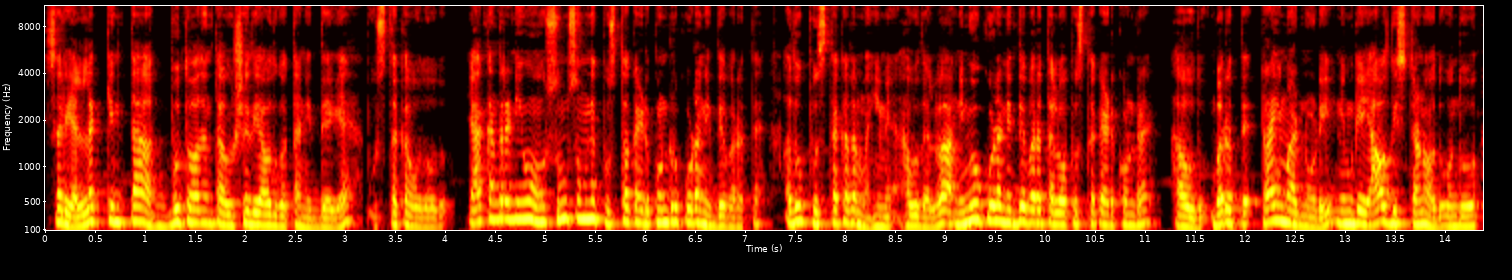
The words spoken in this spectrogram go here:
ಸರ್ ಎಲ್ಲಕ್ಕಿಂತ ಅದ್ಭುತವಾದಂಥ ಔಷಧಿ ಯಾವ್ದು ಗೊತ್ತಾ ನಿದ್ದೆಗೆ? ಪುಸ್ತಕ ಓದೋದು. ಯಾಕಂದ್ರೆ ನೀವು ಸುಮ್ ಸುಮ್ಮನೆ ಪುಸ್ತಕ ಹಿಡ್ಕೊಂಡ್ರು ಕೂಡ ನಿದ್ದೆ ಬರುತ್ತೆ. ಅದು ಪುಸ್ತಕದ ಮಹಿಮೆ. ಹೌದಲ್ವಾ? ನಿಮಗೂ ಕೂಡ ನಿದ್ದೆ ಬರುತ್ತಲ್ವಾ ಪುಸ್ತಕ ಹಿಡ್ಕೊಂಡ್ರೆ? ಹೌದು, ಬರುತ್ತೆ. ಟ್ರೈ ಮಾಡಿ ನೋಡಿ. ನಿಮಗೆ ಯಾವ್ದು ಇಷ್ಟನೋ ಅದು. ಒಂದು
